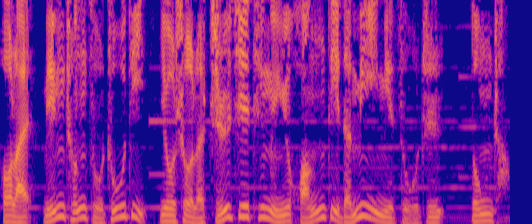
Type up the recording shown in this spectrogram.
后来，明成祖朱棣又设了直接听命于皇帝的秘密组织东厂。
